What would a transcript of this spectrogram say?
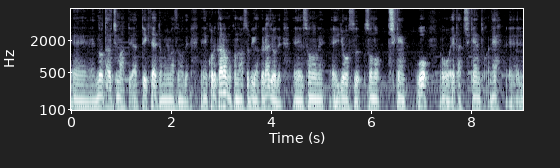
えー、のたうち回ってやっていきたいと思いますので、えー、これからもこの遊び学ラジオで、えー、そのね、様子その知見を得た知見とかね、え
